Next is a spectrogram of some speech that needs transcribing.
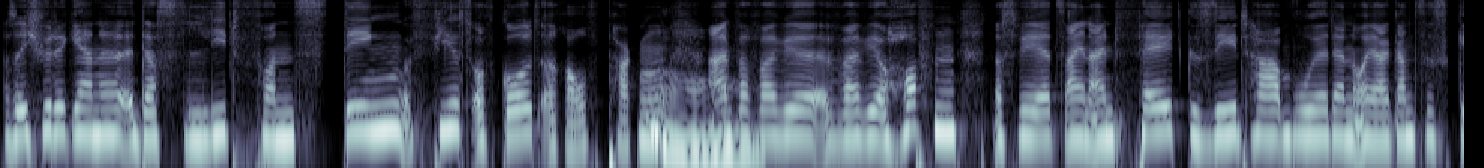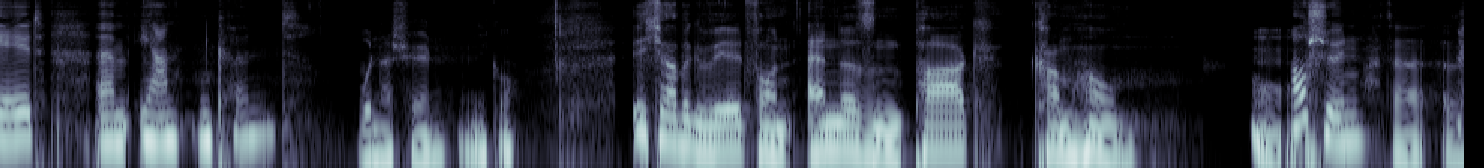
Also ich würde gerne das Lied von Sting, Fields of Gold, raufpacken. Oh. Einfach weil wir, weil wir hoffen, dass wir jetzt ein, ein Feld gesät haben, wo ihr dann euer ganzes Geld ähm, ernten könnt. Wunderschön, Nico. Ich habe gewählt von Anderson Park, Come Home. Oh. Auch schön. Da, also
